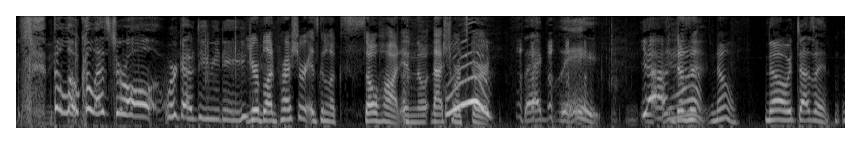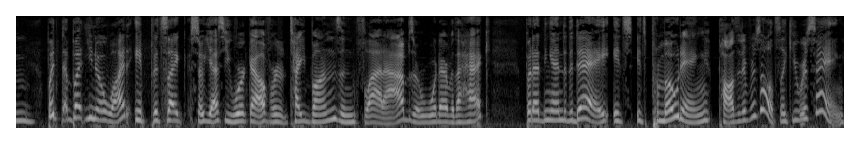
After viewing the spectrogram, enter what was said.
The low cholesterol workout DVD. Your blood pressure is going to look so hot in tho- that short Woo! skirt. Sexy. Yeah. It doesn't no. No, it doesn't. But but you know what? It, it's like so. Yes, you work out for tight buns and flat abs or whatever the heck. But at the end of the day, it's it's promoting positive results, like you were saying.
